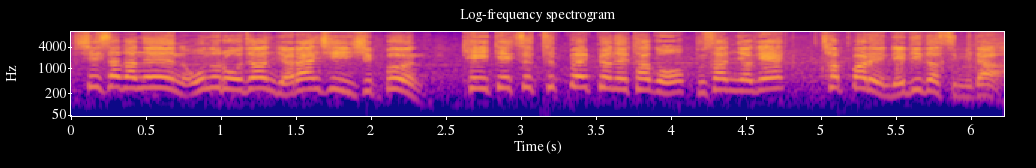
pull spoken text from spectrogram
실사단은 오늘 오전 11시 20분 KTX 특별편을 타고 부산역에 첫 발을 내딛었습니다.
